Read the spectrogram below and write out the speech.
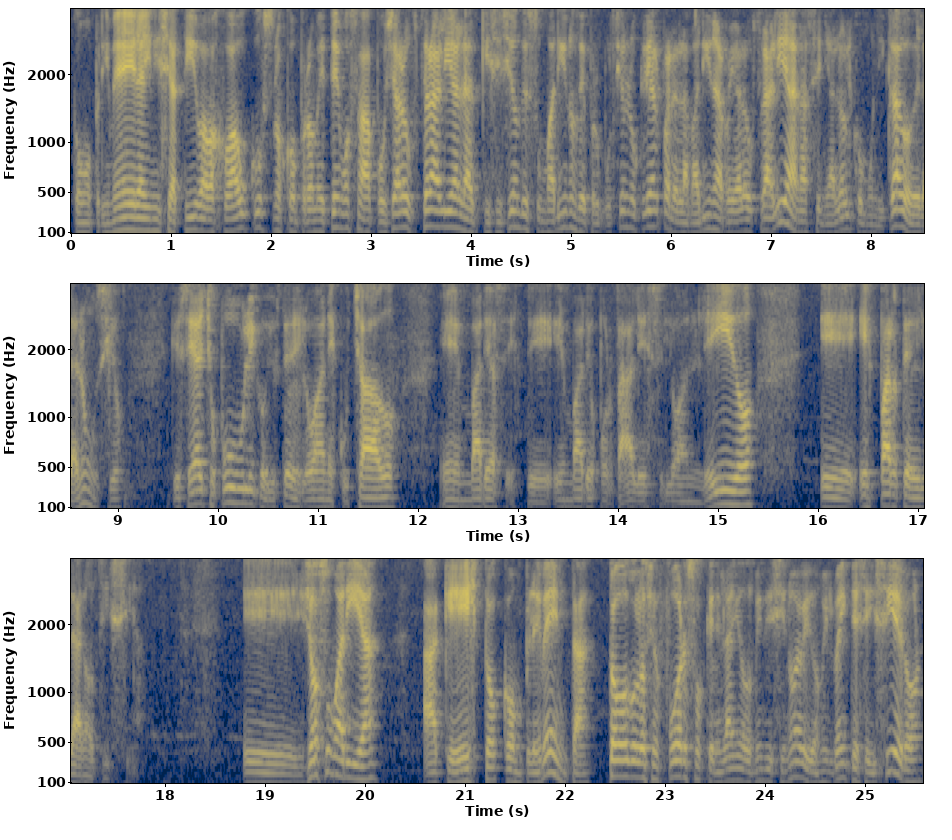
Como primera iniciativa bajo AUKUS nos comprometemos a apoyar a Australia en la adquisición de submarinos de propulsión nuclear para la Marina Real Australiana, señaló el comunicado del anuncio, que se ha hecho público y ustedes lo han escuchado en, varias, este, en varios portales, lo han leído, eh, es parte de la noticia. Eh, yo sumaría a que esto complementa todos los esfuerzos que en el año 2019 y 2020 se hicieron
